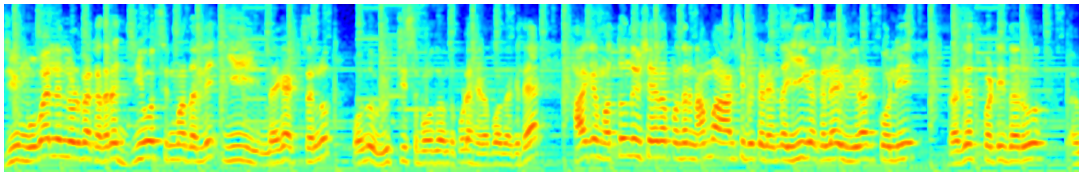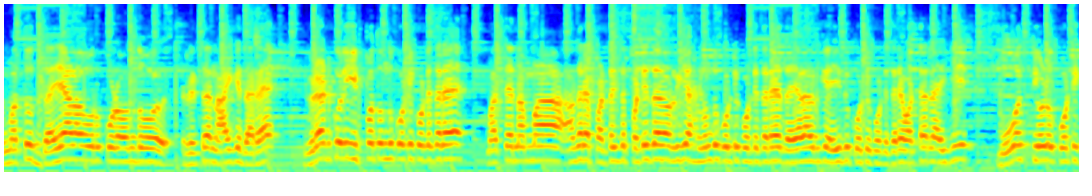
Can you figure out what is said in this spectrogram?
ಜಿಯೋ ಮೊಬೈಲಲ್ಲಿ ನೋಡಬೇಕಾದ್ರೆ ಜಿಯೋ ಸಿನಿಮಾದಲ್ಲಿ ಈ ಮೆಗಾ ಎಕ್ಸನ್ನು ಒಂದು ವೀಕ್ಷಿಸಬಹುದು ಅಂತ ಕೂಡ ಹೇಳ್ಬೋದಾಗಿದೆ. ಹಾಗೆ ಮತ್ತೊಂದು ವಿಷಯ ಏನಪ್ಪ ಅಂದರೆ ನಮ್ಮ ಆರ್ ಸಿ ಬಿ ಕಡೆಯಿಂದ ಈಗಾಗಲೇ ವಿರಾಟ್ ಕೊಹ್ಲಿ, ರಜತ್ ಪಟಿದರು ಮತ್ತು ದಯಾಳ್ ಅವರು ಕೂಡ ಒಂದು ರಿಟರ್ನ್ ಆಗಿದ್ದಾರೆ. ವಿರಾಟ್ ಕೊಹ್ಲಿ ಇಪ್ಪತ್ತೊಂದು ಕೋಟಿ ಕೊಟ್ಟಿದ್ದಾರೆ, ಮತ್ತು ನಮ್ಮ ಅಂದರೆ ಪಟಿದ ಪಟಿದಾರ್ ಅವರಿಗೆ ಹನ್ನೊಂದು ಕೋಟಿ ಕೊಟ್ಟಿದ್ದಾರೆ, ದಯಾಳ್ ಅವರಿಗೆ ಐದು ಕೋಟಿ ಕೊಟ್ಟಿದ್ದಾರೆ. ಒಟ್ಟಾರೆಯಾಗಿ ಮೂವತ್ತೇಳು ಕೋಟಿ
